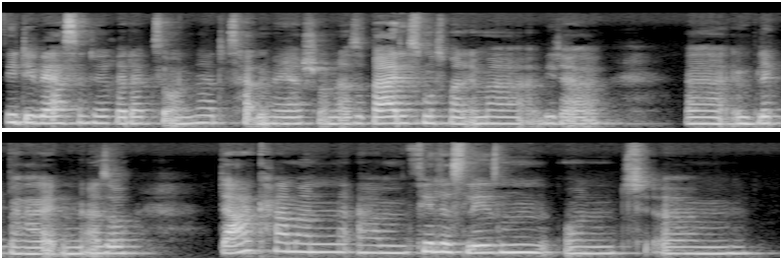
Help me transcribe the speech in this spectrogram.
wie divers sind die Redaktionen. Ne? Das hatten wir ja schon. Also beides muss man immer wieder äh, im Blick behalten. Also da kann man ähm, vieles lesen und ähm,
